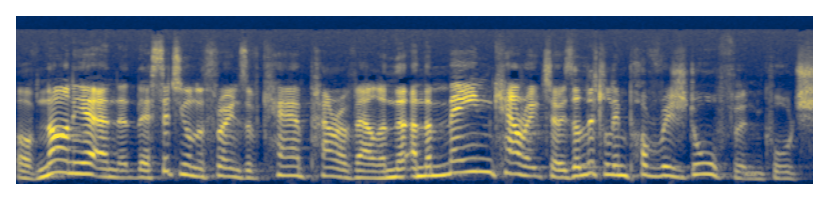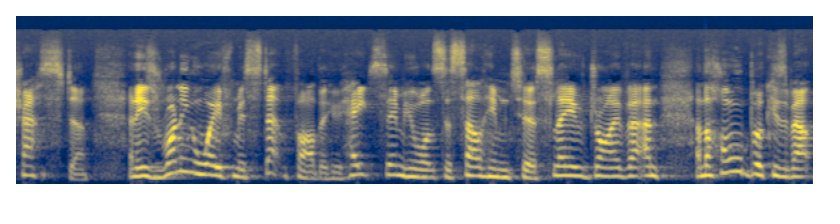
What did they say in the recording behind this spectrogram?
of Narnia, and they're sitting on the thrones of Cair Paravel. And the, and the main character is a little impoverished orphan called Shasta. And he's running away from his stepfather, who hates him, who wants to sell him to a slave driver. And, and the whole book is about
